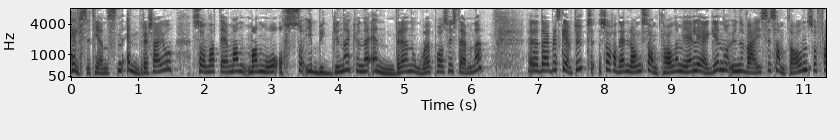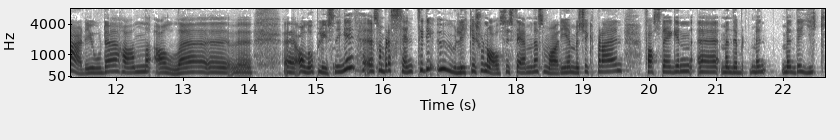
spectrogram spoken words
helsetjenesten endrer seg jo. Sånn at man, man må også i byggene kunne endre noe på systemene. Eh, da jeg ble skrevet ut, så hadde jeg en lang samtale med legen, og underveis i samtalen så ferdiggjorde han alle, eh, eh, alle opplysninger som ble sendt til de ulike journalsystemene som var i hjemmesykepleien, fastlegen, men, det, men men det gikk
